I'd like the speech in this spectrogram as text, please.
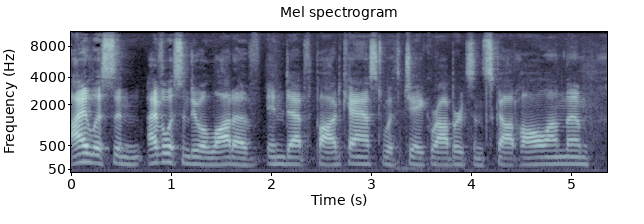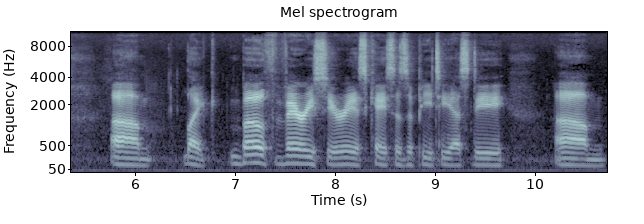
I listen I've listened to a lot of in-depth podcasts with Jake Roberts and Scott Hall on them. Um, like both very serious cases of PTSD. Um,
